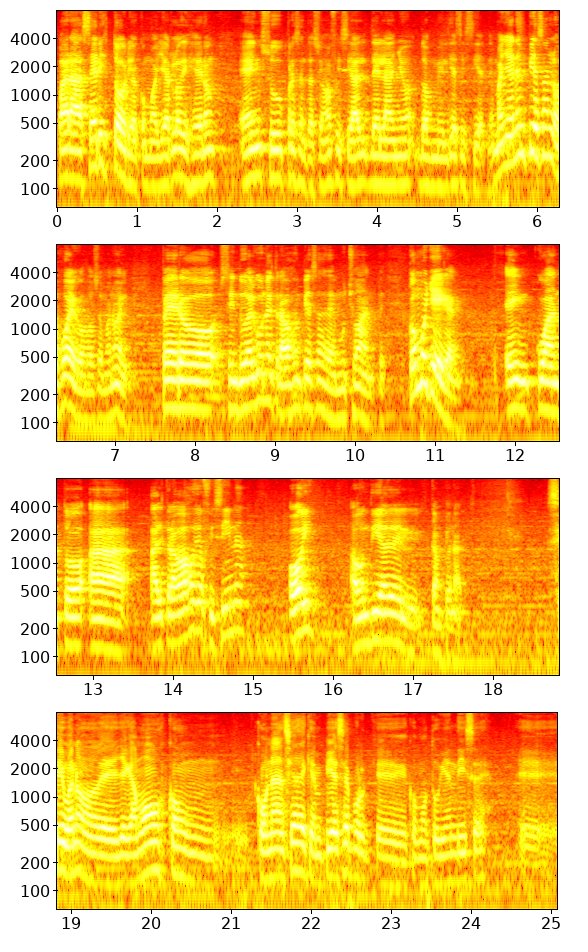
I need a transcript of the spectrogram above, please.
para hacer historia, como ayer lo dijeron en su presentación oficial del año 2017. Mañana empiezan los juegos, José Manuel, pero sin duda alguna el trabajo empieza desde mucho antes. ¿Cómo llegan en cuanto a, al trabajo de oficina hoy a un día del campeonato? Sí, bueno, eh, llegamos con, con ansias de que empiece porque, como tú bien dices, eh,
